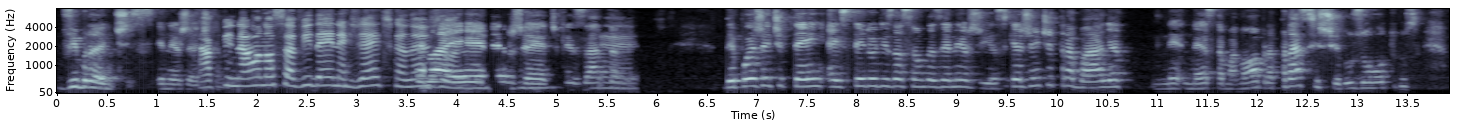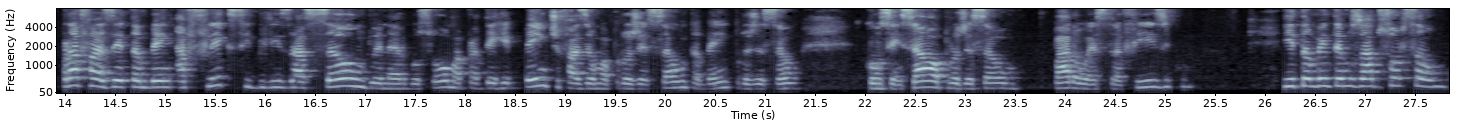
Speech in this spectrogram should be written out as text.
vibrantes energéticamente. Afinal, a nossa vida é energética, né? Ela é energética, exatamente. É. Depois a gente tem a exteriorização das energias, que a gente trabalha nesta manobra para assistir os outros, para fazer também a flexibilização do energossoma, para de repente fazer uma projeção também, projeção consciencial, projeção para o extrafísico. E também temos a absorção,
